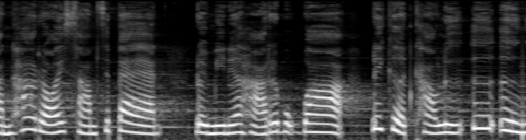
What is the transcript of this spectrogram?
2538 โดยมีเนื้อหาระบุว่า ได้เกิดข่าวลืออื้ออึง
